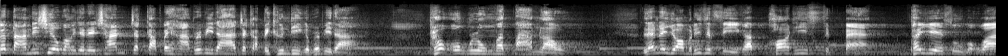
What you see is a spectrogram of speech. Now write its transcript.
ก็ตามที่เชื่อวางใจในฉันจะกลับไปหาพระบิดาจะกลับไปคืนดีกับพระบิดา พระองค์ลงมาตามเรา และในยอห์นบทที่ 14 ครับ ข้อที่ 18 พระเยซูบอกว่า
